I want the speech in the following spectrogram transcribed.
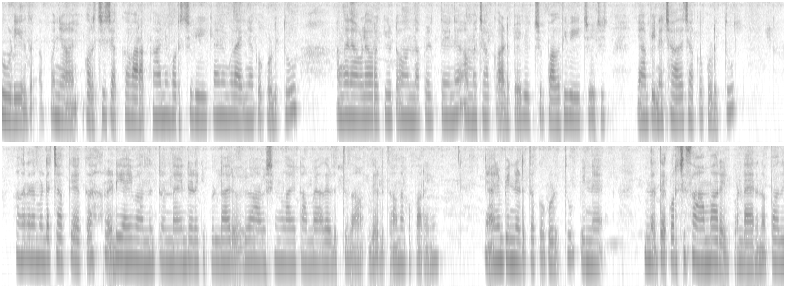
കൂടിയത്. അപ്പോൾ ഞാൻ കുറച്ച് ചക്ക വറക്കാനും കുറച്ച് വേവിക്കാനും കൂടെ അരിഞ്ഞൊക്കെ കൊടുത്തു. അങ്ങനെ അവളെ ഉറക്കിയിട്ട് വന്നപ്പോഴത്തേന് അമ്മ ചക്ക അടുപ്പേ വെച്ചു പകുതി വേവിച്ച് വെച്ച്. ഞാൻ പിന്നെ ചാത ചക്ക കൊടുത്തു. അങ്ങനെ നമ്മുടെ ചക്കയൊക്കെ റെഡിയായി വന്നിട്ടുണ്ട്. അതിന്റെ ഇടയ്ക്ക് പിള്ളേർ ഓരോ ആവശ്യങ്ങളായിട്ട് അമ്മ അതെടുത്തതാ ഇതെടുത്താന്നൊക്കെ പറയും. ഞാനും പിന്നെ എടുത്തൊക്കെ കൊടുത്തു. പിന്നെ ഇന്നത്തെ കുറച്ച് സാമ്പാർ ഇരിപ്പുണ്ടായിരുന്നു അപ്പോൾ അത്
